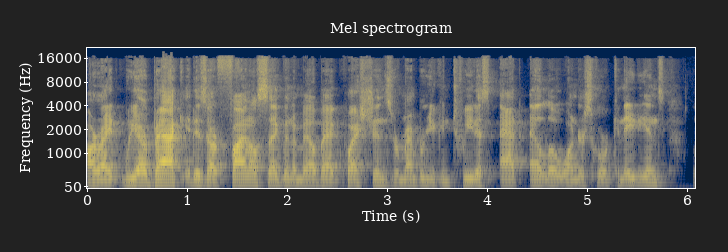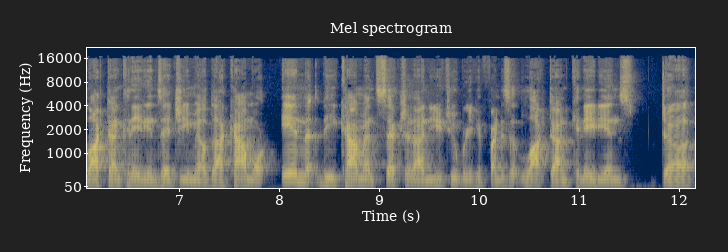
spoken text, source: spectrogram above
All right, we are back. It is our final segment of mailbag questions. Remember, you can tweet us at LO underscore Canadians, lockdowncanadians at gmail.com, or in the comments section on YouTube, where you can find us at Locked On Canadiens. Duh.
